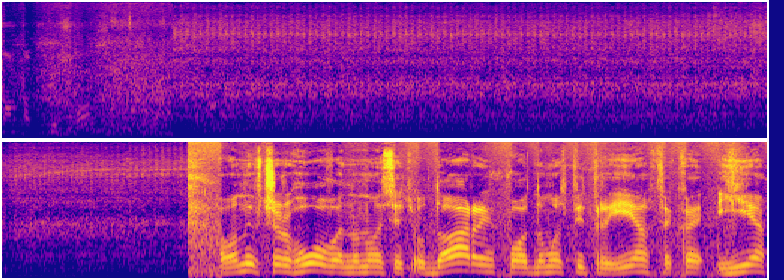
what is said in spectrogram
Там подключилось. Вони вчергове наносять удари по одному з підприємств, яке є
